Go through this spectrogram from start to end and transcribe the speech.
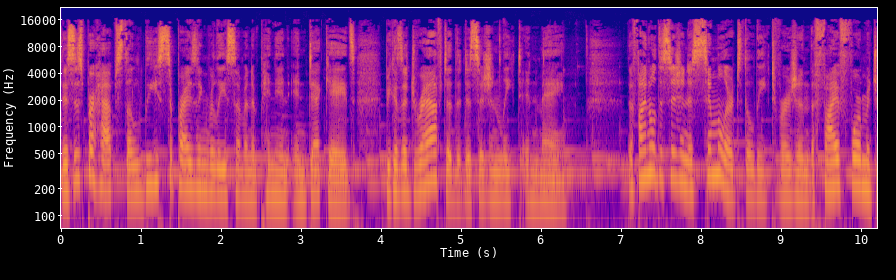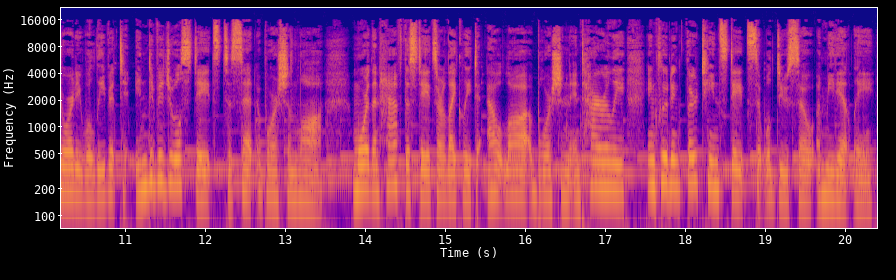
This is perhaps the least surprising release of an opinion in decades because a draft of the decision leaked in May. The final decision is similar to the leaked version. The 5 4 majority will leave it to individual states to set abortion law. More than half the states are likely to outlaw abortion entirely, including 13 states that will do so immediately.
